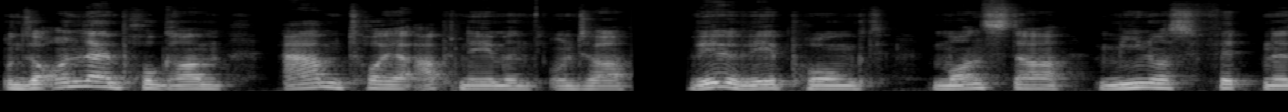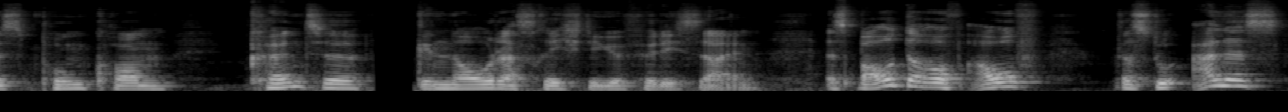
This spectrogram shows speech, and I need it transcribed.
Unser Online-Programm Abenteuer abnehmend unter www.monster-fitness.com könnte genau das Richtige für dich sein. Es baut darauf auf, dass du alles,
